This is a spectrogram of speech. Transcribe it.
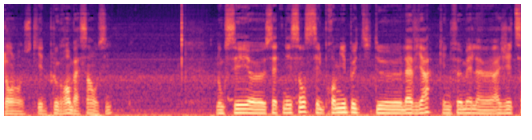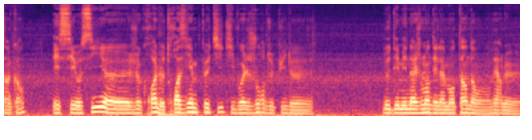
Dans ce qui est le plus grand bassin aussi. Donc c'est cette naissance, c'est le premier petit de Lavia, qui est une femelle âgée de 5 ans. Et c'est aussi, je crois, le troisième petit qui voit le jour depuis le, déménagement des Lamentins dans, vers, le,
